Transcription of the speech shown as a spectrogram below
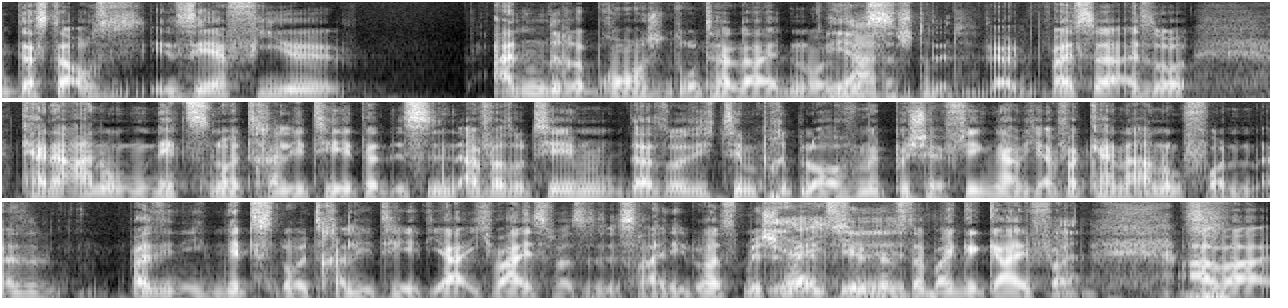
dass da auch sehr viel andere Branchen drunter leiden. Und Ja, das stimmt. äh, Weißt du, also, keine Ahnung, Netzneutralität, das sind einfach so Themen, da soll sich Tim Prittlauf mit beschäftigen. Da habe ich einfach keine Ahnung von. Also, weiß ich nicht, Netzneutralität. Ja, ich weiß, was es ist, Reini. Du hast mir schon Ja, erzählt und äh, hast dabei gegeifert. Aber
